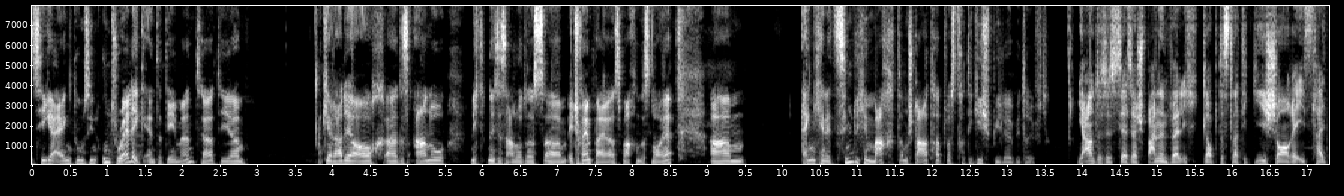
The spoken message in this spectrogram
Sega-Eigentum sind, und Relic Entertainment, ja, die ja gerade auch äh, das Arno, nicht, nicht das Arno, das ähm, Age of Empires machen, das neue, ähm, eigentlich eine ziemliche Macht am Start hat, was Strategiespiele betrifft. Ja, und das ist sehr, sehr spannend, weil ich glaube, das Strategiegenre ist halt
